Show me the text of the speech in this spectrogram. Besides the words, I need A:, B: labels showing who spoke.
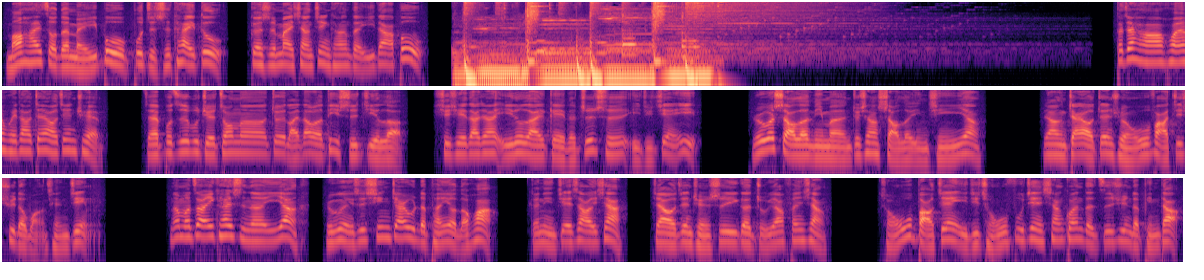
A: 毛孩走的每一步，不只是态度，更是迈向健康的一大步。大家好，欢迎回到家有健犬。在不知不觉中呢，就来到了第十集了。谢谢大家一路来给的支持以及建议。如果少了你们，就像少了引擎一样，让家有健犬无法继续的往前进。那么在一开始呢，一样，如果你是新加入的朋友的话，跟你介绍一下，家有健犬是一个主要分享宠物保健以及宠物附件相关的资讯的频道。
